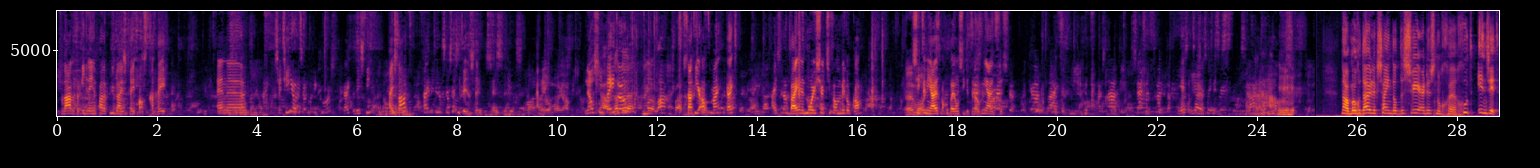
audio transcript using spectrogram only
Vandaar dat ook iedereen een paraplu bij zich heeft als het gaat regenen. En eh Sergio is ook nog in koers. Kijk, daar is hij. Hij staat 25 en 26e. Heel mooi af. Nelson Peto staat hier achter mij. Kijk, hij zit ook bij in het mooie shirtje van Middelkamp. ziet er niet uit, maar goed, bij ons ziet het er ook niet uit. Dus. Jij staat 26. Nou, het mogen duidelijk zijn dat de sfeer er dus nog eh, goed in zit.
